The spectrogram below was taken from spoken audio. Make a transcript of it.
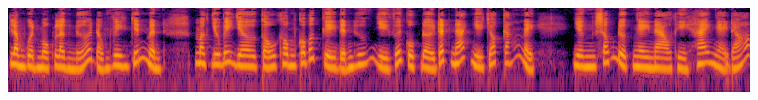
Lâm Quỳnh một lần nữa động viên chính mình. Mặc dù bây giờ cậu không có bất kỳ định hướng gì với cuộc đời rách nát như chó cắn này, nhưng sống được ngày nào thì hai ngày đó.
